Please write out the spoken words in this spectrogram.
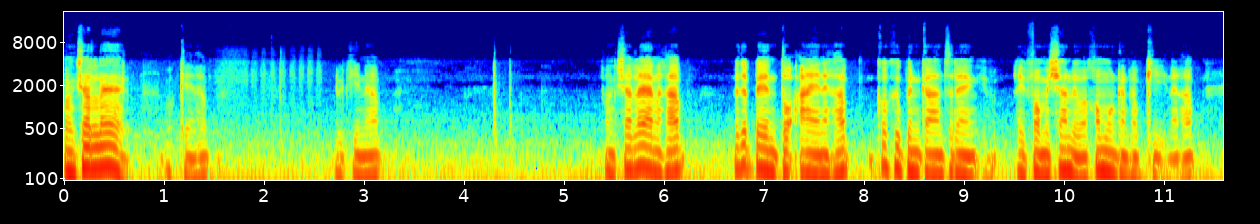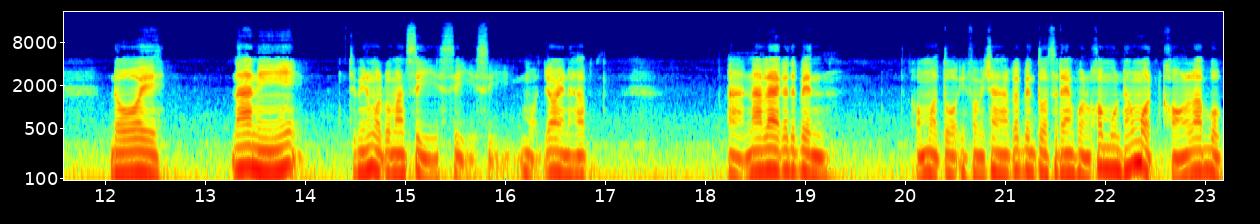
ฟังก์ชันแรก โอเคนะครับ ดูทีนะครับ ฟังก์ชันแรกนะครับ ก็จะเป็นตัว i นะครับ ก็คือเป็นการแสดง information หรือว่าข้อมูลการขับขี่นะครับ โดยหน้านี้จะมีทั้งหมดประมาณ 4 4 4 หมวดย่อยนะครับ อ่าหน้าแรกก็จะเป็นของหมวดตัว information ครับก็เป็นตัวแสดงผลข้อมูลทั้งหมดของระบบ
